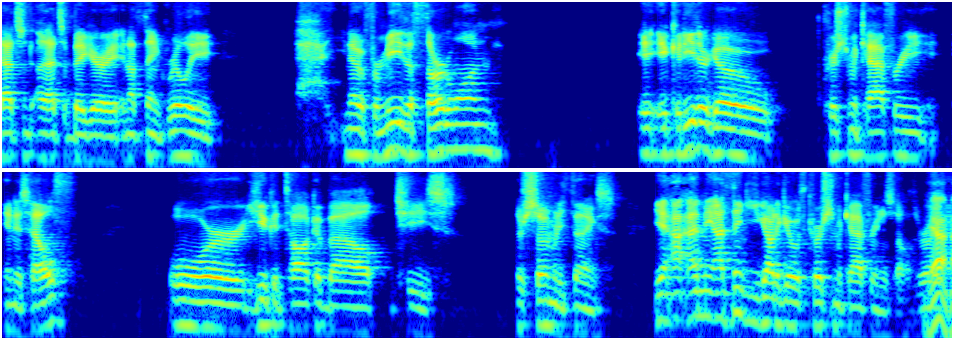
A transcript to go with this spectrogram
that's that's a big area. And I think really, you know, for me, the third one, it, it could either go Christian McCaffrey in his health, or you could talk about, geez, there's so many things. Yeah, I, I mean, I think you got to go with Christian McCaffrey in his health, right? Yeah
